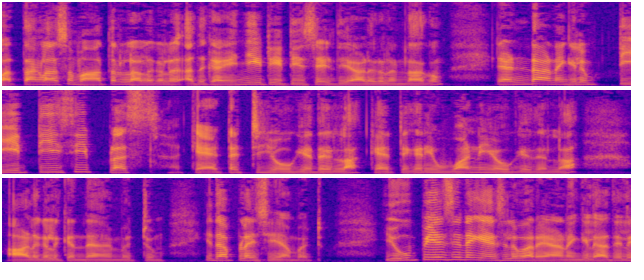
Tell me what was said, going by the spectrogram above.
പത്താം ക്ലാസ് മാത്രമുള്ള ആളുകൾ അത് കഴിഞ്ഞ് ടി ടി സി എഴുതിയ ആളുകൾ ഉണ്ടാകും രണ്ടാണെങ്കിലും T T C plus KTET യോഗ്യതയുള്ള കാറ്റഗറി വൺ യോഗ്യതയുള്ള ആളുകൾക്ക് എന്ത് പറ്റും? ഇത് അപ്ലൈ ചെയ്യാൻ പറ്റും. യു പി എസിന്റെ കേസിൽ പറയുകയാണെങ്കിൽ അതിൽ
